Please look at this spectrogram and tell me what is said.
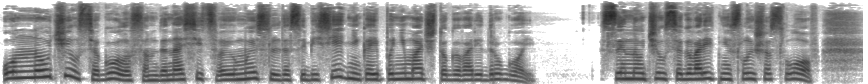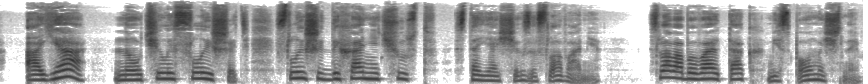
Он научился голосом доносить свою мысль до собеседника и понимать, что говорит другой. Сын научился говорить, не слыша слов, а я научилась слышать, слышать дыхание чувств, стоящих за словами. Слова бывают так беспомощны.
